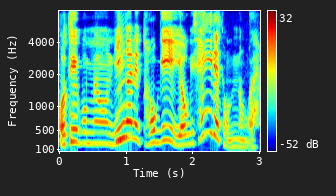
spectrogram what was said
어떻게 보면 인간의 덕이 여기 생일에서 없는 거야.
